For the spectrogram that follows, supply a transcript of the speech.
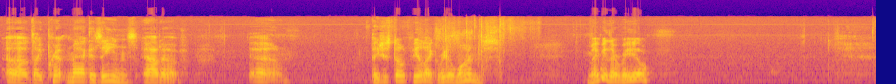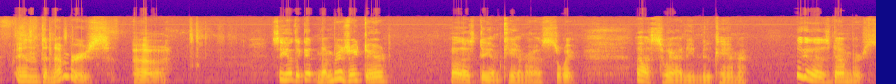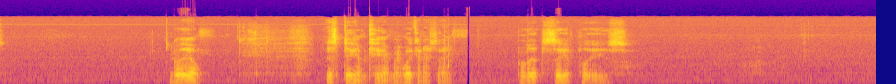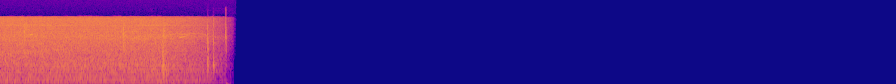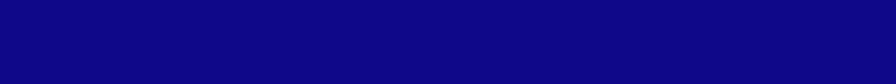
uh, they print magazines out of. Um, they just don't feel like real ones. Maybe they're real. And the numbers, uh, see how they get numbers right there? Oh, that's damn camera, I swear. I swear I need a new camera. Look at those numbers. Well, this damn camera, what can I say? Let's see it, please.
